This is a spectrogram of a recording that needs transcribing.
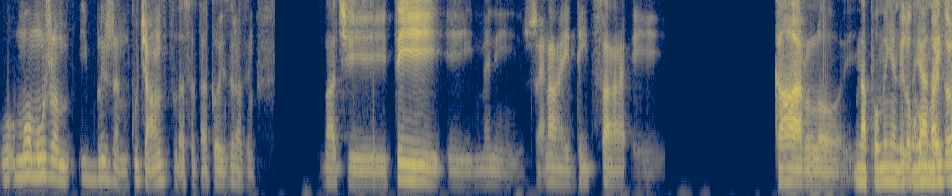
u mom užom i bližem kućanstvu, da se tako izrazim. Znači, ti i meni žena i dica i Karlo. I Napominjem da sam ja na istoj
